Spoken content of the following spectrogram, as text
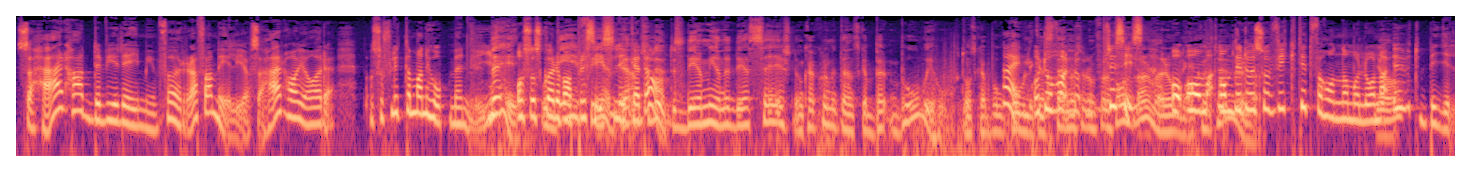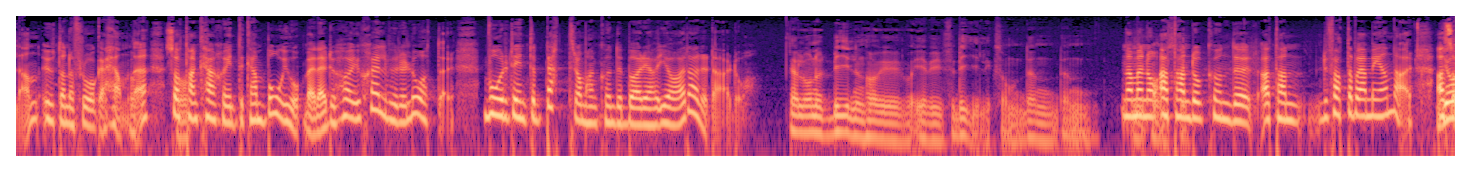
så här hade vi det i min förra familj och så här har jag det. Och så flyttar man ihop med en ny Nej, och så ska det, vara precis fel. Det likadant. absolut det jag menar, det jag säger, då kanske de inte ens ska bo ihop. De ska bo Nej, på olika och då har, ställen så de får precis. hålla de här och olika om, om det då är så viktigt för honom att låna Ja. ut bilen utan att fråga henne, så att Ja. han kanske inte kan bo ihop med dig, du hör ju själv hur det låter. Vore det inte bättre om han kunde börja göra det där då? Jag lånar ut bilen har vi, är vi förbi liksom. Den, den Nej, men om- att han då kunde, att han, du fattar vad jag menar? Alltså,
